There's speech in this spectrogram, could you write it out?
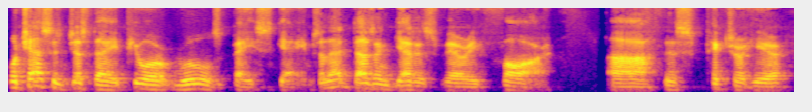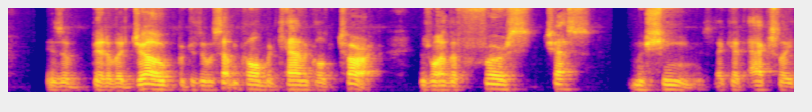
Well, chess is just a pure rules based game, so that doesn't get us very far. Uh, this picture here is a bit of a joke because it was something called Mechanical Turk. It was one of the first chess machines that could actually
